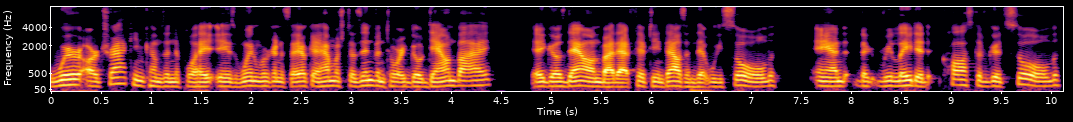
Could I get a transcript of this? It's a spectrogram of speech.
Where our tracking comes into play is when we're going to say, okay, how much does inventory go down by? It goes down by that 15,000 that we sold, and the related cost of goods sold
